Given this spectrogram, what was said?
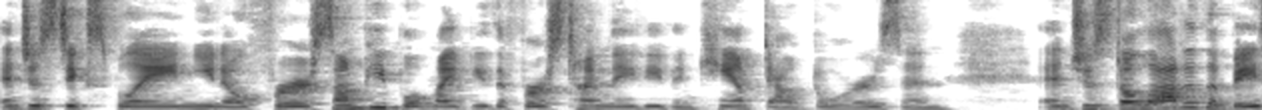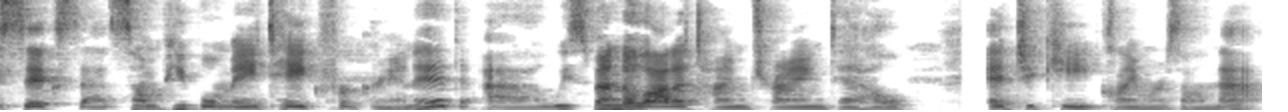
and just explain, you know, for some people it might be the first time they've even camped outdoors and and just a lot of the basics that some people may take for granted. Uh, we spend a lot of time trying to help educate climbers on that.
